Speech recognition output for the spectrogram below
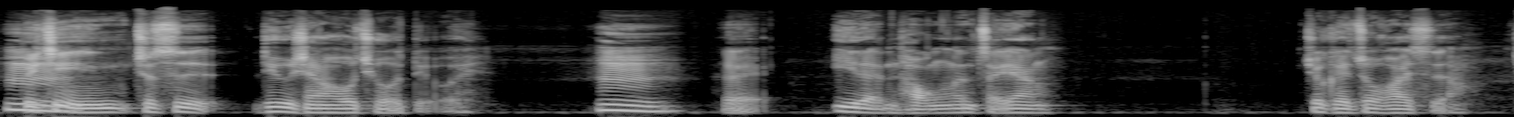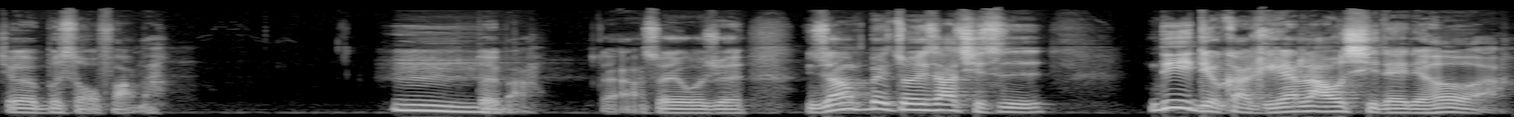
毕竟就是六箱后球丢哎，嗯，对，一人红能怎样就可以做坏事啊？就会不守法嘛，嗯，对吧？对啊，所以我觉得你这样被追杀，其实你就该给他捞起来就好啊。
